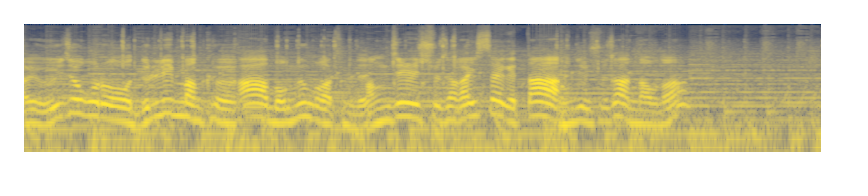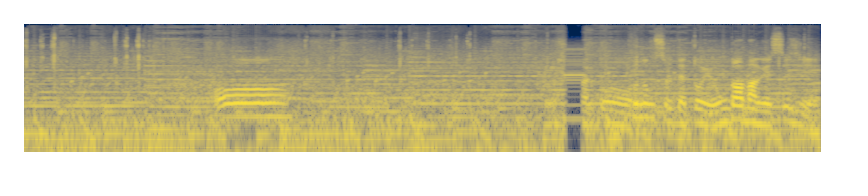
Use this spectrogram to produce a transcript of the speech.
아니, 의적으로 늘린 만큼 아 먹는 것 같은데. 광질 슈자가 있어야겠다. 광질 슈자 안 나오나? 어. 또 후능 쓸 때 또 용감하게 쓰지.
